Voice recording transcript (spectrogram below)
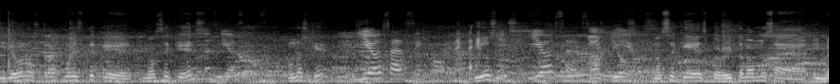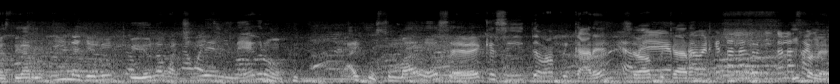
Y luego nos trajo este que no sé qué es, Unas guiosas. ¿unas qué? Guiosas, hijo. ¿Diosas? Guiosas. Ah, Dios, no sé qué es, pero ahorita vamos a investigarlo. Y Nayeli pidió un aguachile negro. Ay, pues su madre, ¿eh? se ve que sí te va a picar, ¿eh? A se va a picar. a ver qué tal al ratito las Híjole,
